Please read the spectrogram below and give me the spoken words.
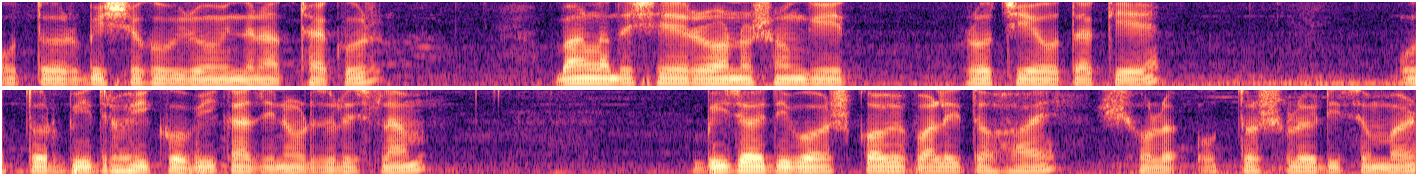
উত্তর বিশ্বকবি রবীন্দ্রনাথ ঠাকুর বাংলাদেশের রণসঙ্গীত রচিয়তা কে? উত্তর বিদ্রোহী কবি কাজী নজরুল ইসলাম, বিজয় দিবস কবে পালিত হয়? ষোলো, উত্তর ষোলোই ডিসেম্বর,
